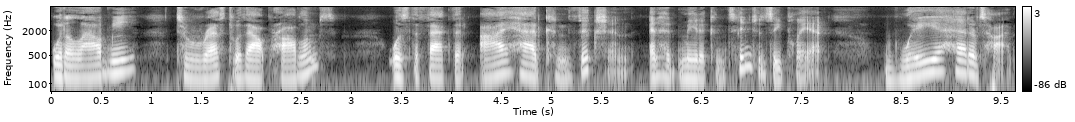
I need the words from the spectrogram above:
what allowed me to rest without problems, was the fact that I had conviction and had made a contingency plan way ahead of time.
